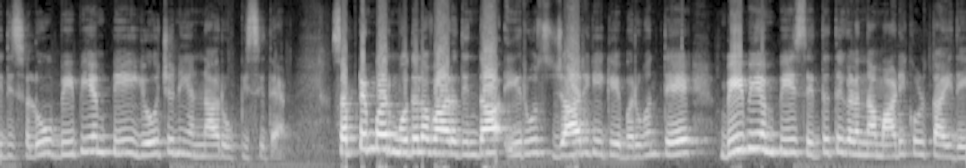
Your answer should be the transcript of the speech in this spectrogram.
ವಿಧಿಸಲು ಬಿಬಿಎಂಪಿ ಯೋಜನೆಯನ್ನ ರೂಪಿಸಿದೆ. ಸೆಪ್ಟೆಂಬರ್ ಮೊದಲ ವಾರದಿಂದ ಈ ರೂಲ್ಸ್ ಜಾರಿಗೆ ಬರುವಂತೆ ಬಿಬಿಎಂಪಿ ಸಿದ್ಧತೆಗಳನ್ನು ಮಾಡಿಕೊಳ್ತಾ ಇದೆ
